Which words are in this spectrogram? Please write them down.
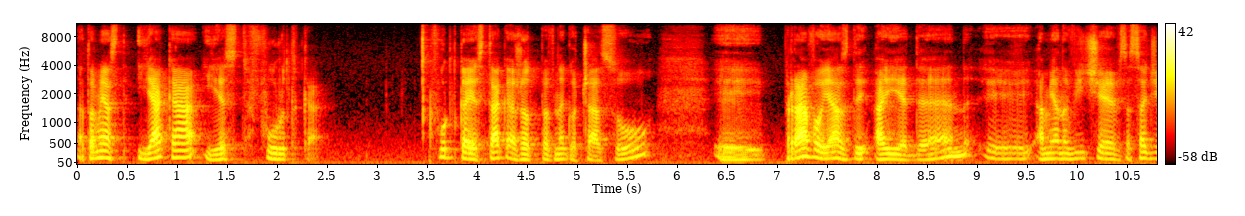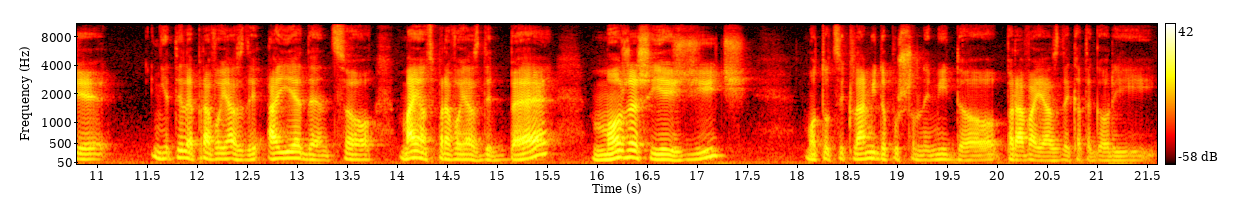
Natomiast jaka jest furtka? Furtka jest taka, że od pewnego czasu yy, prawo jazdy A1, yy, a mianowicie w zasadzie nie tyle prawo jazdy A1, co mając prawo jazdy B, możesz jeździć motocyklami dopuszczonymi do prawa jazdy kategorii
